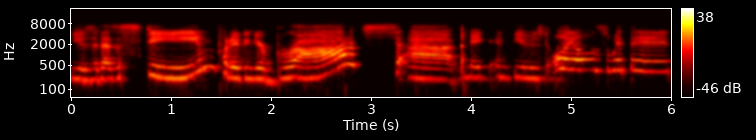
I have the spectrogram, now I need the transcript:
use it as a steam, put it in your broths, uh, make infused oils with it,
